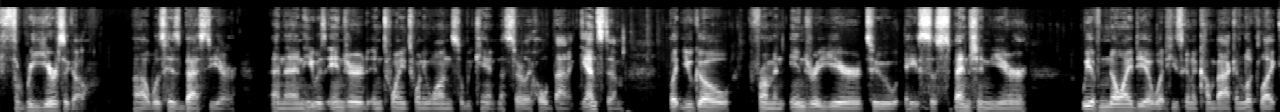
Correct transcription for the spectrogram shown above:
three years ago uh, was his best year and then he was injured in 2021 so we can't necessarily hold that against him but you go from an injury year to a suspension year we have no idea what he's going to come back and look like.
